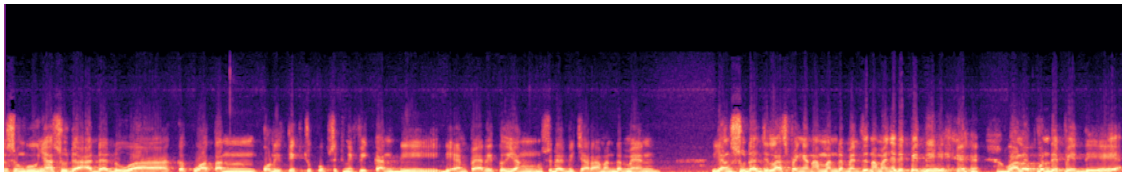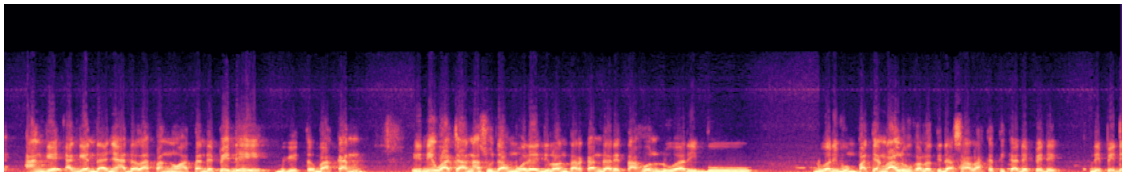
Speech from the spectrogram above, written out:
sesungguhnya sudah ada dua kekuatan politik cukup signifikan di di MPR itu yang sudah bicara amandemen. Yang sudah jelas pengen amandemen itu namanya DPD. Hmm. Walaupun DPD agendanya adalah penguatan DPD begitu. Bahkan ini wacana sudah mulai dilontarkan dari tahun 2000 2004 yang lalu kalau tidak salah ketika DPD DPD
